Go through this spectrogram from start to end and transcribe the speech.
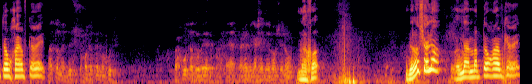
פתאום חייב כרת? מה אתה אומר, זה ששוחט אותו בחוץ, בחוץ אז הוא לא חייב כרת בגלל שזה לא שלו? נכון. זה לא שלו, מה, מה פתאום חייב כרת?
